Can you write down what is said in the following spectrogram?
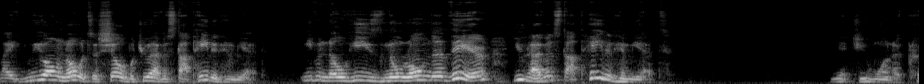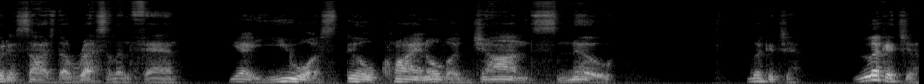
Like we all know it's a show, but you haven't stopped hating him yet. Even though he's no longer there, you haven't stopped hating him yet. Yet you want to criticize the wrestling fan. Yet you are still crying over Jon Snow. Look at you. Look at you.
